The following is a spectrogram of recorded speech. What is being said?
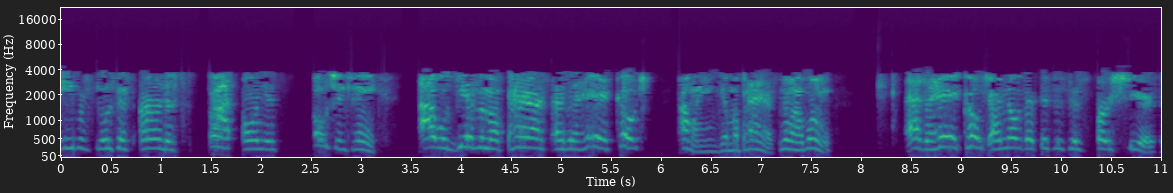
Eberflus has earned a spot on this coaching team. I will give him a pass as a head coach. I won't even give him a pass. No, I won't. As a head coach, I know that this is his first year,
